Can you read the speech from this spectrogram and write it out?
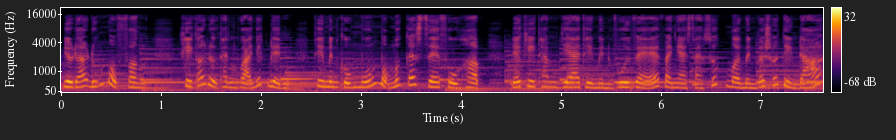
Điều đó đúng một phần. Khi có được thành quả nhất định thì mình cũng muốn một mức cách xê phù hợp để khi tham gia thì mình vui vẻ và nhà sản xuất mời mình với số tiền đó,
